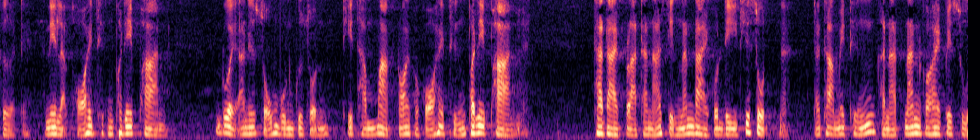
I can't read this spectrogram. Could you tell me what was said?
เกิดนนี้แหละขอให้ถึงพระนิพพาน ด้วยอนิสงส์บุญกุศลที่ทำมากน้อยก็ขอให้ถึงพระนิพพาน ถ้าได้ปรารถนาสิ่งนั้นได้ก็ดีที่สุดนะแต่ถ้าไม่ถึงขนาดนั้นก็ให้ไปสู่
